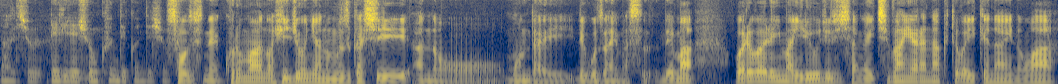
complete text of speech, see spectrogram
うなんでしょうレギュレーション組んでいくんでしょうそうですねこれもあの非常にあの難しいあの問題でございます。でまあ我々今医療従事者が一番やらなくてはいけないのは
